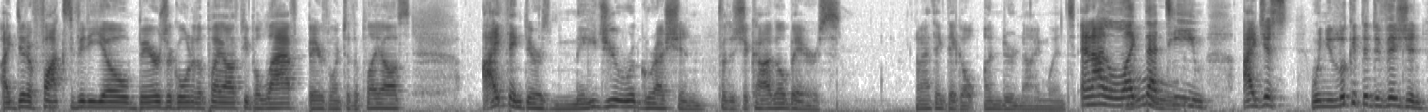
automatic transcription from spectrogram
I did a Fox video. Bears are going to the playoffs. People laughed. Bears went to the playoffs. I think there's major regression for the Chicago Bears. And I think they go under nine wins. And I like that team. I just, when you look at the division,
